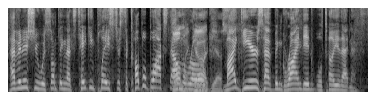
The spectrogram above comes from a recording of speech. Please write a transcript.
have an issue with something that's taking place just a couple blocks down Oh the road. God, yes. My gears have been grinded. We'll tell you that next.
